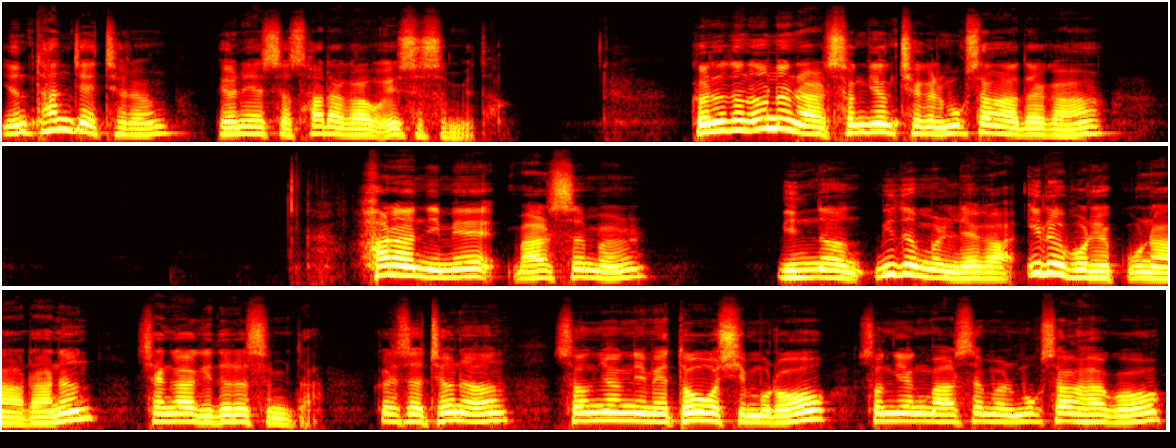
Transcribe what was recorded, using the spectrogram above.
연탄재처럼 변해서 살아가고 있었습니다. 그러던 어느 날 성경책을 묵상하다가 하나님의 말씀을 믿는 믿음을 내가 잃어버렸구나라는 생각이 들었습니다. 그래서 저는 성령님의 도우심으로 성경 말씀을 묵상하고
